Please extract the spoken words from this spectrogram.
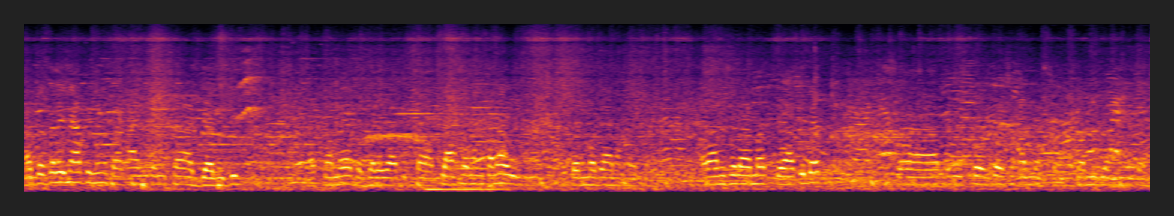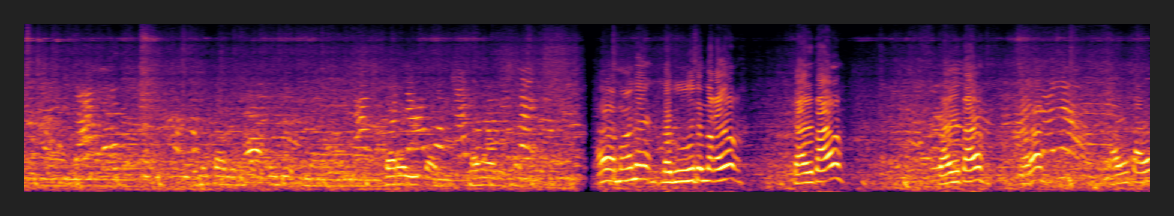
At dadalhin natin yung kakain kami sa Jollibee. At mamaya dadalhin natin sa Plaza ng Kanay. Ito ang mag-anak. Maraming salamat kay Ate Beth sa pag-sponsor sa kanya sa pamilya nito. Anong tawag nito? Hindi, na Daraitan. Kanay Rizal. Ah, mga ne, nagugutom na kayo? Kaya tayo? Kaya tayo? Tara, kaya tayo.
